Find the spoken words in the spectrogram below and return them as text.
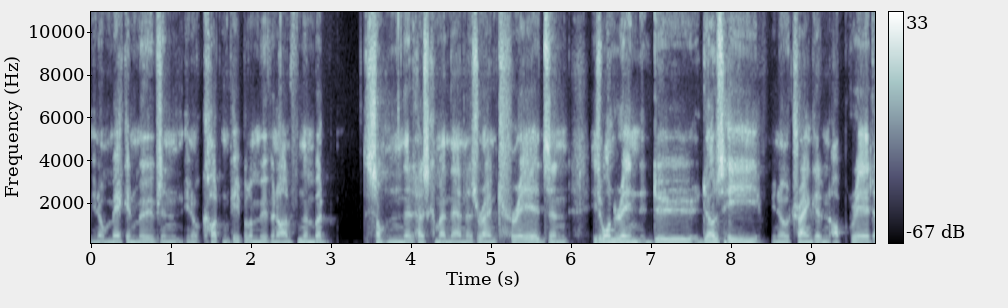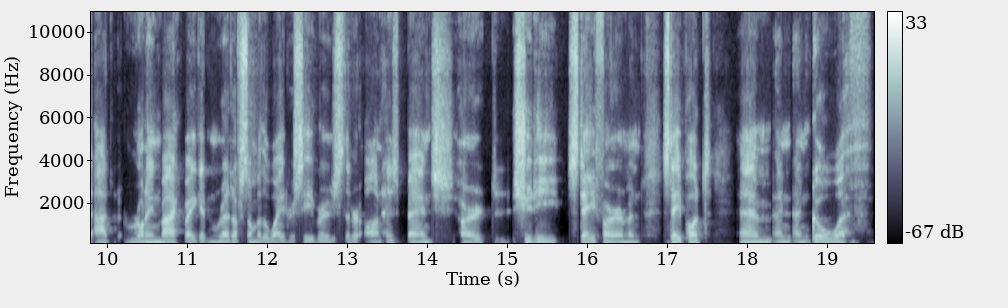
you know making moves and you know cutting people and moving on from them. But something that has come in then is around trades, and he's wondering do does he you know try and get an upgrade at running back by getting rid of some of the wide receivers that are on his bench, or should he stay firm and stay put um, and and go with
